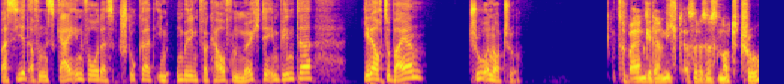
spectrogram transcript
Basiert auf einem Sky-Info, dass Stuttgart ihn unbedingt verkaufen möchte im Winter. Geht er auch zu Bayern? True or not true? Zu Bayern geht er nicht. Also das ist not true.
